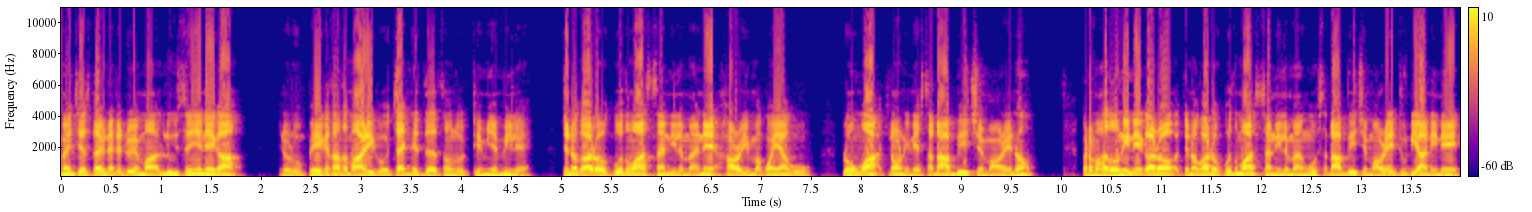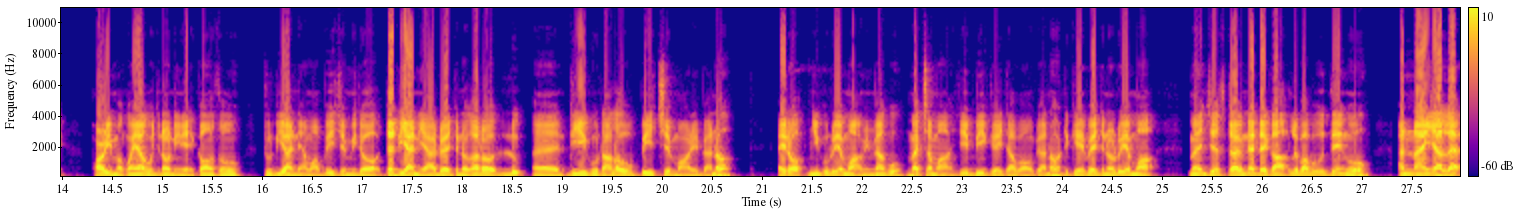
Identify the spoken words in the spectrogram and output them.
Manchester United တွေမှာလူစင်းရင်းတွေက ကျွန်တော်တို့ဘယ်ကစားသမားတွေကိုအကြိုက်နှစ်သက်ဆုံးလို့ထင်မြင်မိလဲကျွန်တော်ကတော့ကိုသမားဆန်နီလမန်နဲ့ဟာရီမကွန်ယာကိုလုံးဝကျွန်တော်အနေနဲ့စတားပေးချင်ပါတယ်နော်ပထမဆုံးအနေနဲ့ကတော့ကျွန်တော်ကတော့ကိုသမားဆန်နီလမန်ကိုစတားပေးချင်ပါတယ်ဒုတိယအနေနဲ့ဟာရီမကွန်ယာကိုကျွန်တော်အနေနဲ့အကောင်းဆုံးဒုတိယနေရာမှာပေးချင်ပြီးတော့တတိယနေရာအတွက်ကျွန်တော်ကတော့အဲဒီကိုဒါလောက်ကိုပေးချင်ပါတယ်ဗျာနော်အဲ့တော့ညီကိုတို့ရဲ့မှာအမြင်များကိုမှတ်ချက်မှာရေးပေးခဲ့ကြပါအောင်ဗျာနော်တကယ်ပဲကျွန်တော်တို့ရဲ့မှာ Manchester United ကလီဗာပူးအသင်းကိုအနိုင်ရလက်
